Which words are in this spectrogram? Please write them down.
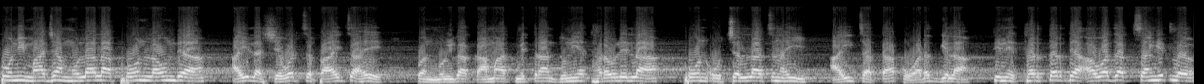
कोणी माझ्या मुलाला फोन लावून द्या आईला शेवटचं पाहायचं आहे. पण मुलगा कामात मित्रां दुनियेत हरवलेला फोन उचललाच नाही. आईचा ताप वाढत गेला. तिने थरथर त्या आवाजात सांगितलं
